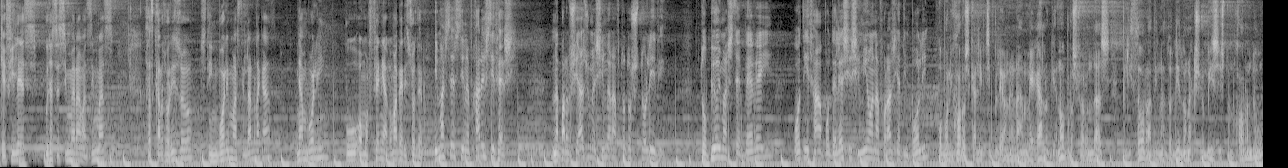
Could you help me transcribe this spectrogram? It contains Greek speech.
και φίλες που είσαστε σήμερα μαζί μας, σας καλωσορίζω στην πόλη μας, στη Λάρνακα, μια πόλη που ομορφαίνει ακόμα περισσότερο. Είμαστε στην ευχάριστη θέση να παρουσιάζουμε σήμερα αυτό το στολίδι, το οποίο είμαστε βέβαιοι ότι θα αποτελέσει σημείο αναφοράς για την πόλη. Ο πολυχώρος καλύπτει πλέον ένα μεγάλο κενό προσφέροντας πληθώρα δυνατοτήτων αξιοποίησης των χώρων του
